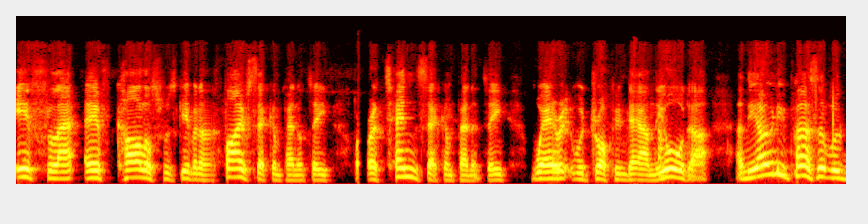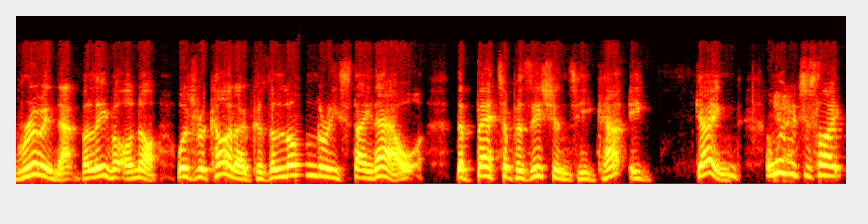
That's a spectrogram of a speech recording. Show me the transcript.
if La- if Carlos was given a five second penalty or a 10 second penalty, where it would drop him down the order. And the only person that would ruin that, believe it or not, was Ricciardo, because the longer he stayed out, the better positions he ca- he gained. And we were just like,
